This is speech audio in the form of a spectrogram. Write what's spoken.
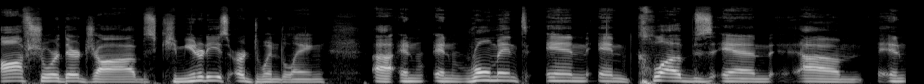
offshored their jobs, communities are dwindling. Uh, en- enrollment in in clubs and um, in,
